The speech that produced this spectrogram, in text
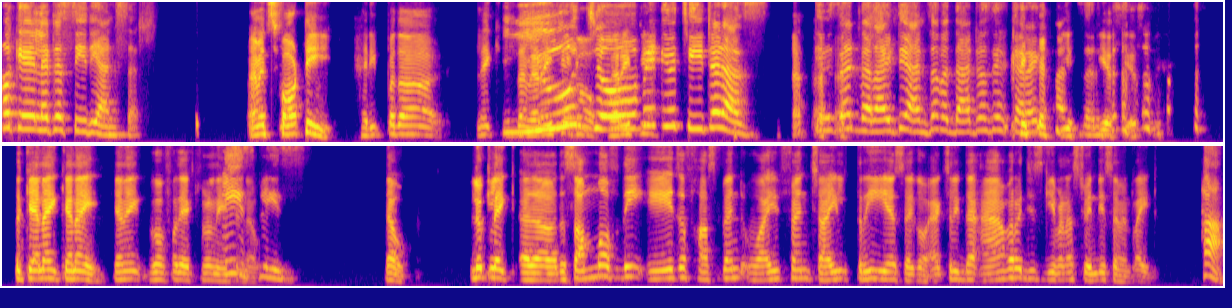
Okay, let us see the answer. Ma'am, it's 40. Haripada, like the. You, Jobin, variety. you cheated us. You said variety answer, but that was your correct yes, answer. yes, yes. So can I, can I, can I go for the explanation please, now? please. Now, look like uh, the sum of the age of husband, wife, and child three years ago. Actually, the average is given as 27, right? Huh.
